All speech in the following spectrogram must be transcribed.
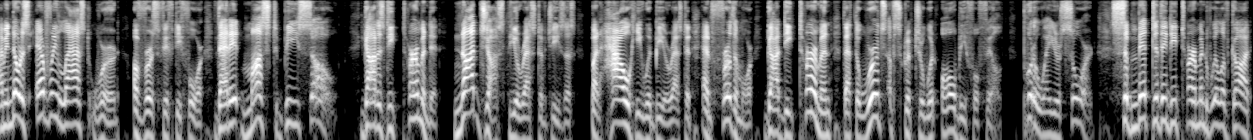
I mean, notice every last word of verse 54 that it must be so. God has determined it, not just the arrest of Jesus, but how he would be arrested. And furthermore, God determined that the words of Scripture would all be fulfilled put away your sword. Submit to the determined will of God.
